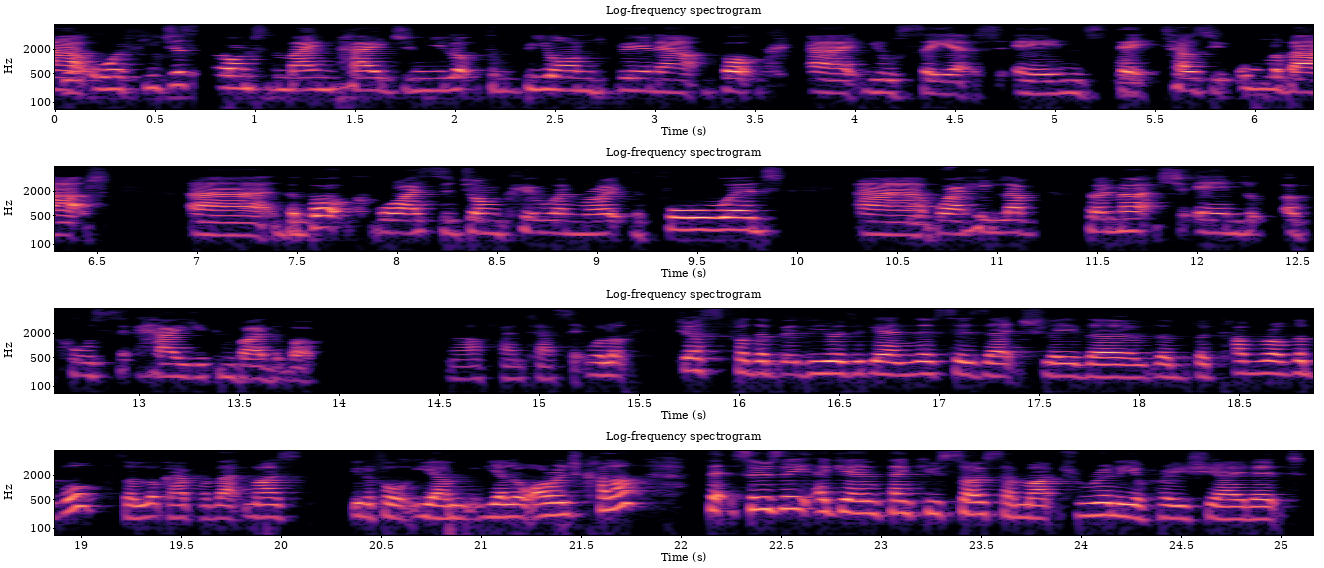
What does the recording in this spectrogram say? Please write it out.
uh, yep. or if you just go onto the main page and you look for the Beyond Burnout book, uh, you'll see it, and that tells you all about uh, the book, why Sir John Kirwan wrote the foreword, uh, why he loved it so much, and of course how you can buy the book. Oh, fantastic! Well, look, just for the viewers again, this is actually the, the the cover of the book, so look out for that nice beautiful yellow orange color. Th- Susie, again, thank you so, so much. Really appreciate it.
